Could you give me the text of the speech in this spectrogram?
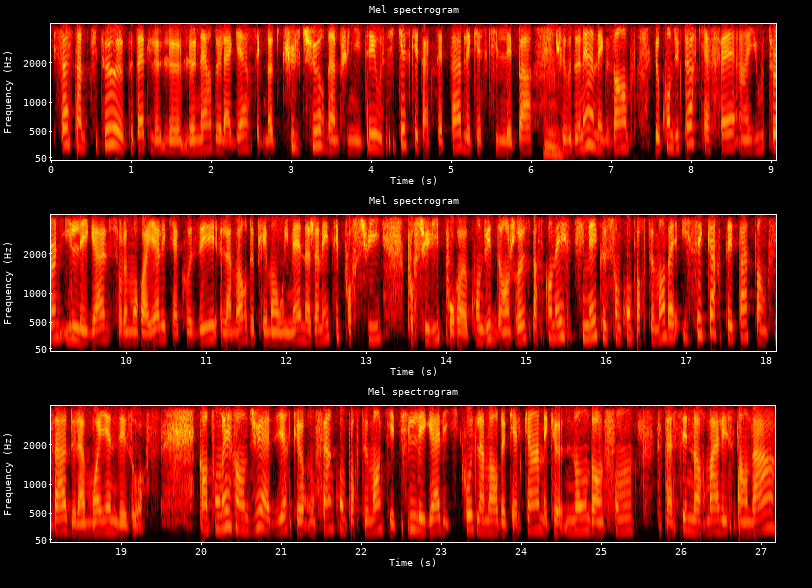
Puis ça, c'est un petit peu peut-être le, le, le, nerf de la guerre, c'est que notre culture d'impunité aussi, qu'est-ce qui est acceptable et qu'est-ce qui ne l'est pas. Hmm. Je vais vous donner un exemple. Le conducteur qui a fait un U-turn illégal sur le Mont-Royal et qui a causé la mort de Clément Ouimet n'a jamais été poursuivi, pour euh, conduite dangereuse parce qu'on a estimé que son comportement, ben, il s'écartait pas tant que ça de la moyenne des ours. Quand on est rendu à dire qu'on fait un comportement qui est illégal et qui cause la mort de quelqu'un, mais que non, dans le fond, c'est assez normal et standard,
